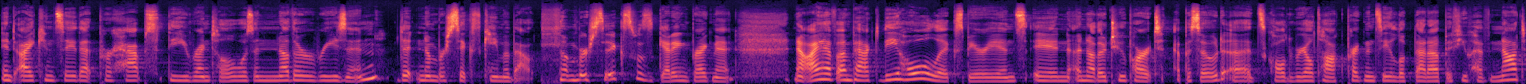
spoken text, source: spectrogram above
And I can say that perhaps the rental was another reason that number six came about. Number six was getting pregnant. Now, I have unpacked the whole experience in another two part episode. Uh, it's called Real Talk Pregnancy. Look that up if you have not,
